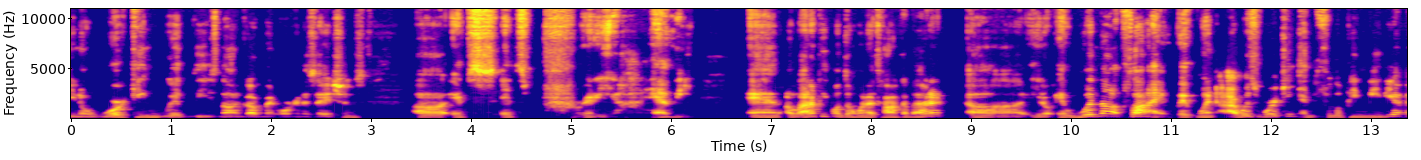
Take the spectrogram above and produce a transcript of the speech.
you know working with these non-government organizations, uh, it's it's pretty heavy, and a lot of people don't want to talk about it. Uh, you know, it would not fly It- when I was working in Philippine media.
